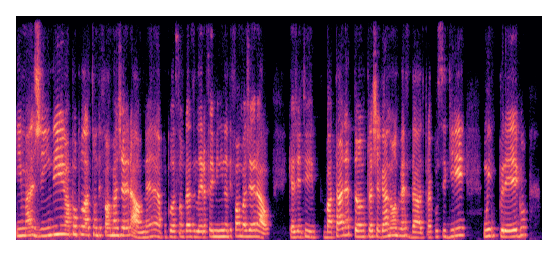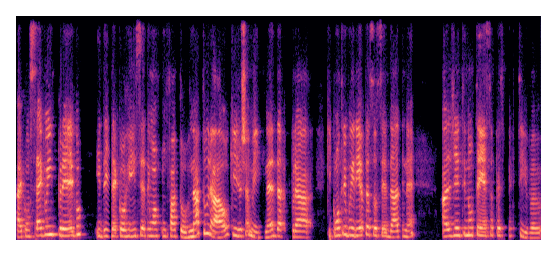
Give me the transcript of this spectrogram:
imagine a população de forma geral, né? A população brasileira feminina de forma geral, que a gente batalha tanto para chegar na universidade, para conseguir um emprego, aí consegue o um emprego e de decorrência de uma, um fator natural que justamente, né, para que contribuiria para a sociedade, né, a gente não tem essa perspectiva.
